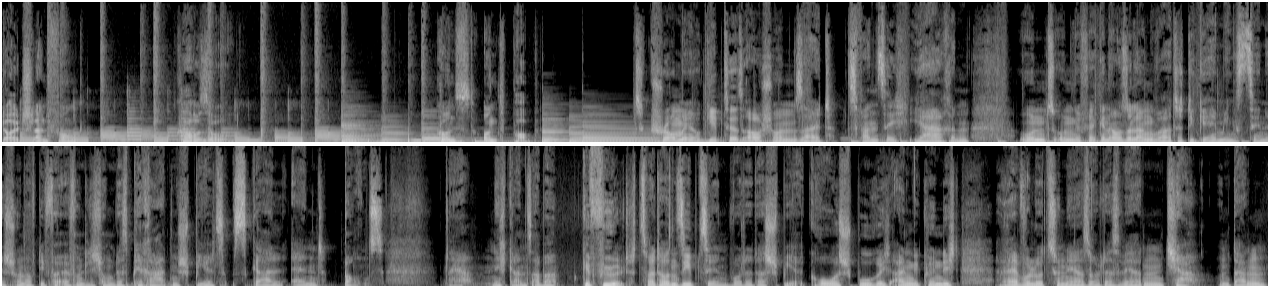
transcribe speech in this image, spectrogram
Deutschlandfunk Corso Kunst und Pop Chromeo gibt es jetzt auch schon seit 20 Jahren und ungefähr genauso lange wartet die Gaming-Szene schon auf die Veröffentlichung des Piratenspiels Skull and Bones. Naja, nicht ganz, aber gefühlt. 2017 wurde das Spiel großspurig angekündigt. Revolutionär soll das werden. Tja, und dann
